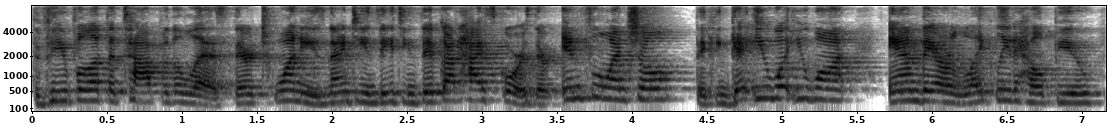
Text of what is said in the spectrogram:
The people at the top of the list, they're 20s, 19s, 18s, they've got high scores. They're influential. They can get you what you want and they are likely to help you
